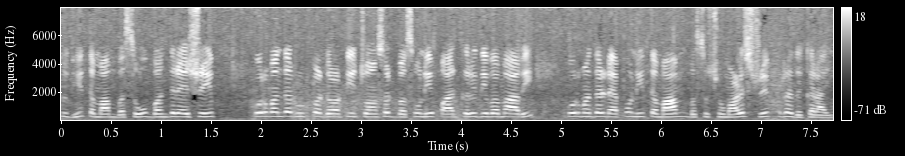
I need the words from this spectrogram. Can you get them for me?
સુધી તમામ બસો બંધ રહેશે. પોરબંદર રૂટ પર દોડતી ચોસઠ બસોને પાર કરી દેવામાં આવી. પોરબંદર ડેપોની તમામ બસો ચુમ્માળીસ ટ્રીપ રદ કરાઈ.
